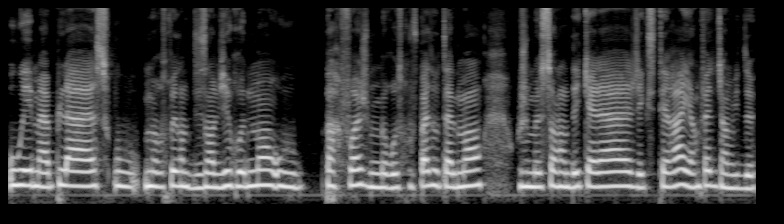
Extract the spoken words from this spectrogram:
où est ma place, ou me retrouver dans des environnements où parfois je me retrouve pas totalement, où je me sens en décalage, etc. Et en fait, j'ai envie de,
